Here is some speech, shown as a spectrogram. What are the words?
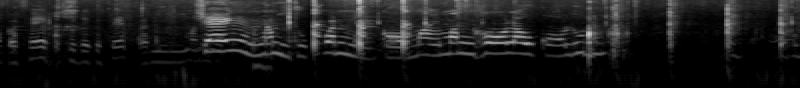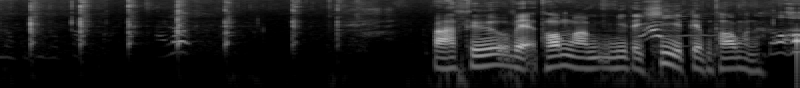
มันก็แซ่บคือได้ก็แซ่บอันนี้มันเช่งมันทุกวันเนี่ยก่อไม้มันโคเราก่อรุ่นไปเลยปลาซื้อแหวะท้องมามีแต่ขี้เต็มท้องหมดนะโอ้โห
